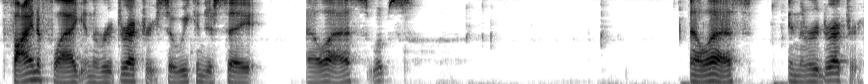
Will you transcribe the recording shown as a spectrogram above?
find a flag in the root directory. So we can just say ls, whoops, ls in the root directory.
